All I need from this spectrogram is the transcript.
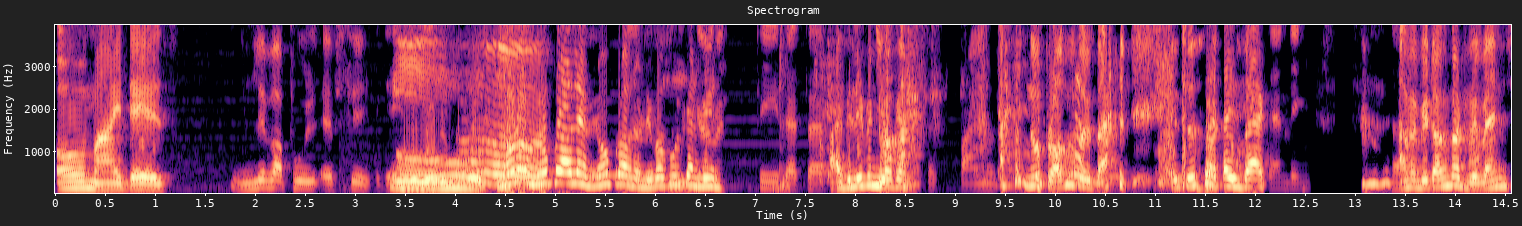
oh my days. Liverpool FC. No, no, no problem, no problem. Liverpool can win. Guarantee That, uh, I believe in you No, again. I have no problems with that. It's just that Zlatan is back. Standing, I mean, we're talking about revenge.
